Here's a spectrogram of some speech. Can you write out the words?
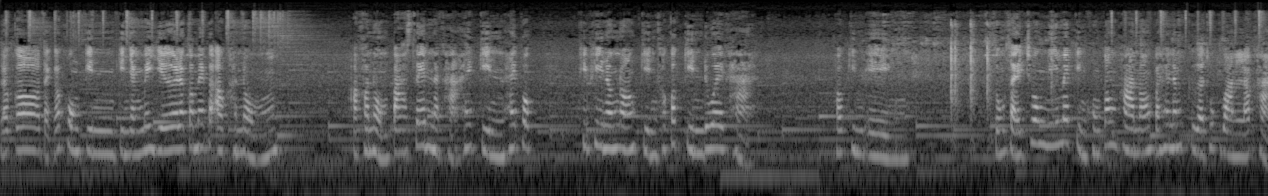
แล้วก็แต่ก็คงกินกินยังไม่เยอะแล้วก็แม่ก็เอาขนม เอาขนมปลาเส้นนะคะ ให้กินให้พวกพี่ๆน้องๆกินเขาก็กินด้วยค่ะเขากินเอง สงสัยช่วงนี้แม่กิ่งคงต้องพาน้องไปให้น้ำเกลือทุกวันแล้วค่ะ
